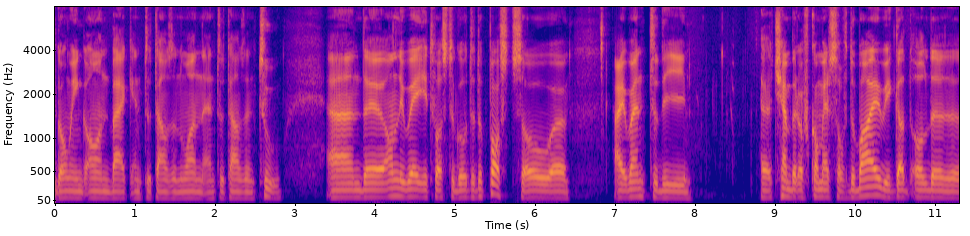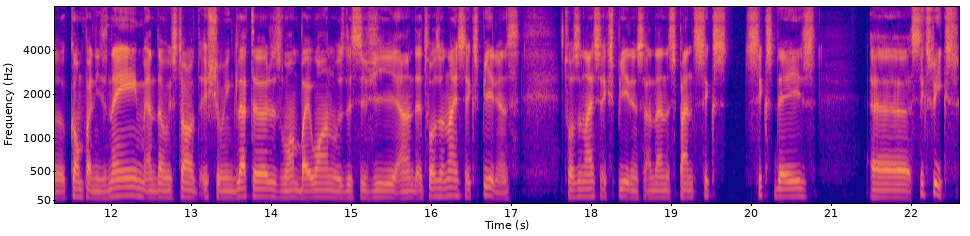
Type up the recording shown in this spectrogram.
going on back in 2001 and 2002, and the only way it was to go to the post. So uh, I went to the uh, Chamber of Commerce of Dubai. We got all the company's name, and then we started issuing letters one by one with the CV, and it was a nice experience. It was a nice experience, and then I spent six six days uh, six weeks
